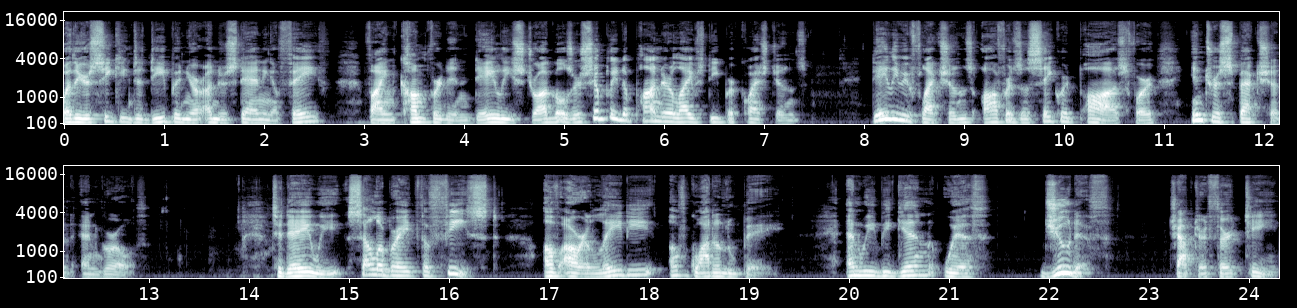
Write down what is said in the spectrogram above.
Whether you're seeking to deepen your understanding of faith, find comfort in daily struggles, or simply to ponder life's deeper questions, Daily Reflections offers a sacred pause for introspection and growth. Today we celebrate the feast of Our Lady of Guadalupe, and we begin with Judith, chapter 13.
